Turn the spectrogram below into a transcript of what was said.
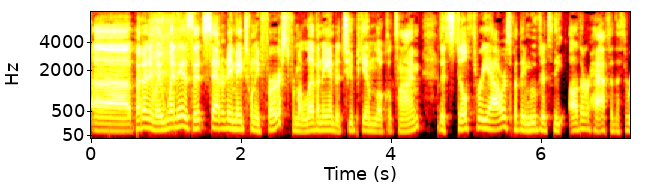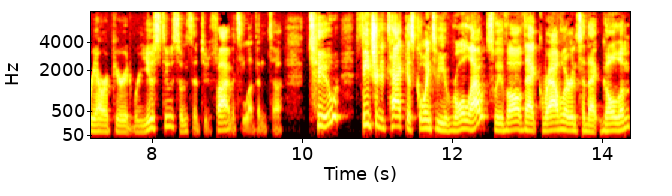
Uh, but anyway, when is it? Saturday, May 21st from 11 a.m. to 2 p.m. local time. It's still three hours, but they moved it to the other half of the three hour period we're used to. So instead of 2 to 5, it's 11 to 2. Featured attack is going to be rollout. So we evolve that Graveler into that Golem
